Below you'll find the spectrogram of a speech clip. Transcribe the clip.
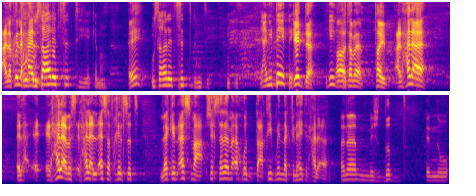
على كل حال. وصارت ست هي كمان. إيه؟ وصارت ست بنتي. يعني تيتي جدة. جدة. آه تمام. طيب الحلقة الح- الحلقة بس الحلقة للأسف خلصت لكن أسمع شيخ سلامة أخذ تعقيب منك في نهاية الحلقة. أنا مش ضد إنه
